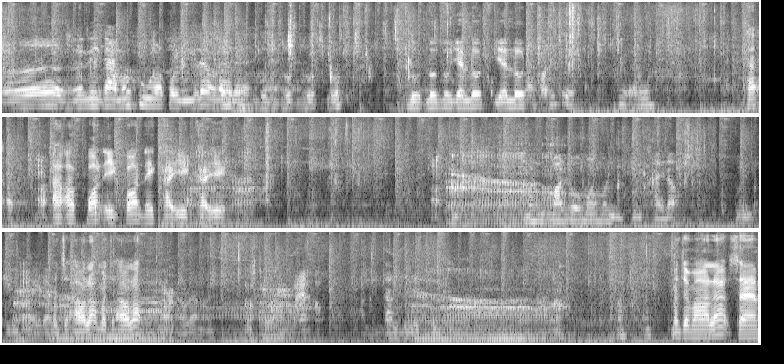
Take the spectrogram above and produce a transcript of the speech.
เออแล้วนี่การมาคู่กับเกาหลีแล้วนะเนี่ยลุดลุดลุดลุดลุดลุดลุดอย่าลุดอย่าลุดขอที่คือถ้าเอาเอาป้อนอีกป้อนอีกใครอีกใครอีกมันมาดูมันมันกินไข่แล้ว มันกินไข่แล้วมันจะเอาละมันจะเอาละเอาแล้วมาเอาดันไปลึกมันจะมาแล้วแซม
